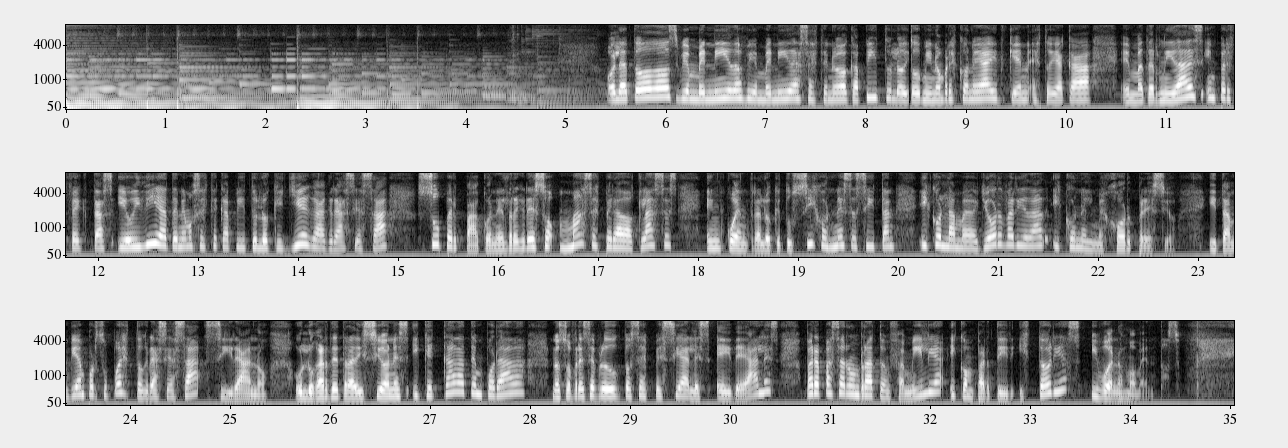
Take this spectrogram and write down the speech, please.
Hola a todos, bienvenidos, bienvenidas a este nuevo capítulo. Mi nombre es Cone Aitken, estoy acá en Maternidades Imperfectas y hoy día tenemos este capítulo que llega gracias a Super Paco. En el regreso más esperado a clases, encuentra lo que tus hijos necesitan y con la mayor variedad y con el mejor precio. Y también, por supuesto, gracias a Cirano, un lugar de tradiciones y que cada temporada nos ofrece productos especiales e ideales para pasar un rato en familia y compartir historias y buenos momentos.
